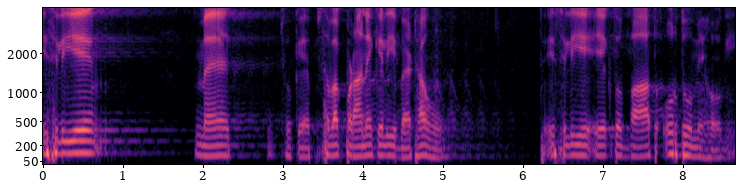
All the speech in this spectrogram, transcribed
इसलिए मैं चूँकि सबक पढ़ाने के लिए बैठा हूँ तो इसलिए एक तो बात उर्दू में होगी।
